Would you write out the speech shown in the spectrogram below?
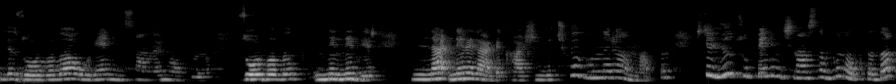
Bir de zorbalığa uğrayan insanların olduğunu, zorbalık ne nedir, nerelerde karşımıza çıkıyor bunları anlattım. İşte YouTube benim için aslında bu noktada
